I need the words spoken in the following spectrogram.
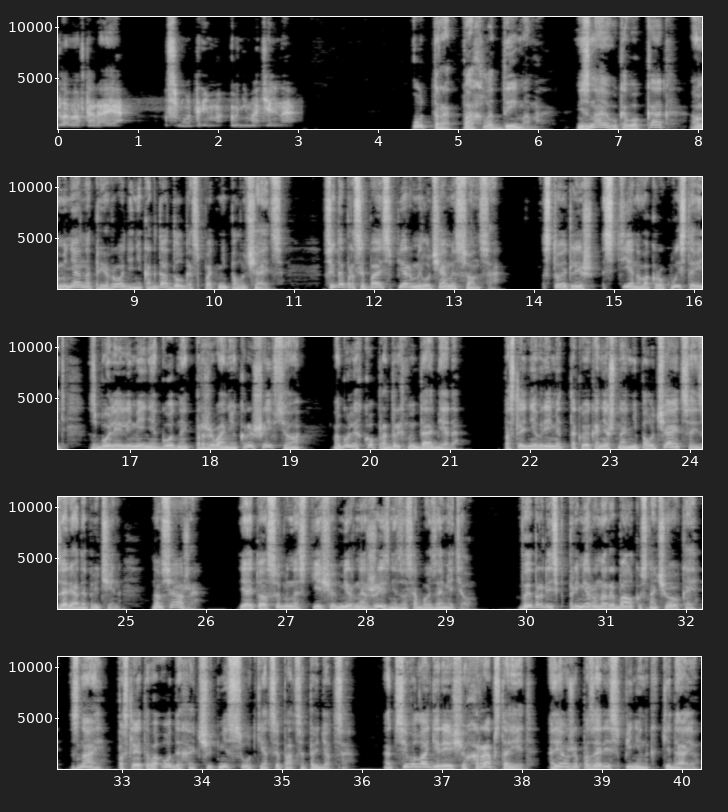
Глава вторая. Смотрим внимательно. Утро пахло дымом. Не знаю у кого как, а у меня на природе никогда долго спать не получается. Всегда просыпаюсь первыми лучами солнца. Стоит лишь стену вокруг выставить с более или менее годной к проживанию крышей, и все. Могу легко продрыхнуть до обеда. Последнее время такое, конечно, не получается из-за ряда причин, но все же. Я эту особенность еще в мирной жизни за собой заметил. Выбрались, к примеру, на рыбалку с ночевкой. Знай, после этого отдыха чуть не сутки отсыпаться придется. От всего лагеря еще храп стоит, а я уже по заре спиннинг кидаю.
